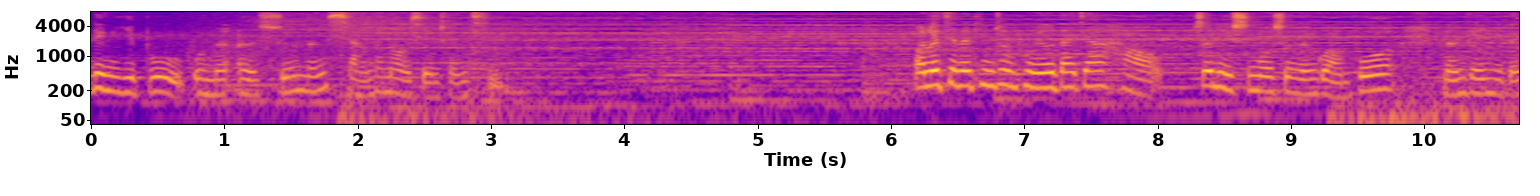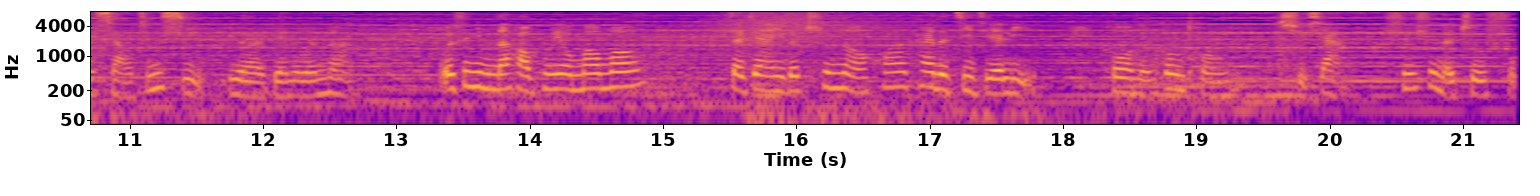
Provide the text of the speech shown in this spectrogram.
另一部我们耳熟能详的冒险传奇。网络前的听众朋友，大家好，这里是陌生人广播，能给你的小惊喜与耳边的温暖。我是你们的好朋友猫猫，在这样一个春暖花开的季节里，和我们共同许下深深的祝福。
